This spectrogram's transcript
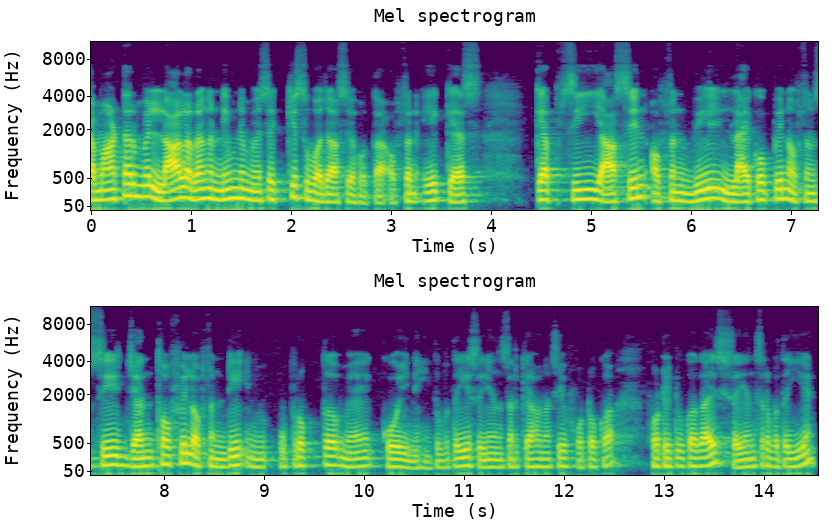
टमाटर में लाल रंग निम्न में से किस वजह से होता है? ऑप्शन ए कैस capsaicin option B, lycopene, option C, xanthophyll, option D उपरोक्त में कोई नहीं। तो बताइए सही आंसर क्या होना चाहिए फ़ोटो का, फोर्टी टू का गाइज़ सही आंसर बताइए।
